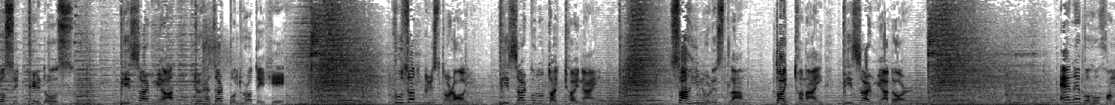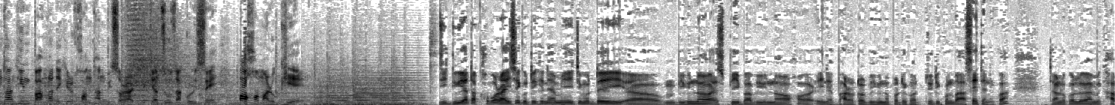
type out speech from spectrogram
ৰচিদ ফিৰদৌছ। ভিছাৰ ম্যাদ দুহেজাৰ পোন্ধৰতেই শেষ সুজন কৃষ্ণ ৰয় ভিছাৰ কোনো তথ্যই নাই। শ্বাহিনুৰ ইছলাম তথ্য নাই ভিছাৰ ম্যাদৰ। এনে বহু সন্ধানহীন বাংলাদেশীৰ সন্ধান বিচৰাৰ এতিয়া যোজা কৰিছে অসম আৰক্ষীয়ে। যি দুই এটা খবৰ আহিছে গোটেইখিনি আমি ইতিমধ্যেই বিভিন্ন এছ পি বা বিভিন্ন ভাৰতৰ বিভিন্ন প্ৰদেশত যদি কোনোবা আছে তেনেকুৱা তেওঁলোকলৈ আমি খা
